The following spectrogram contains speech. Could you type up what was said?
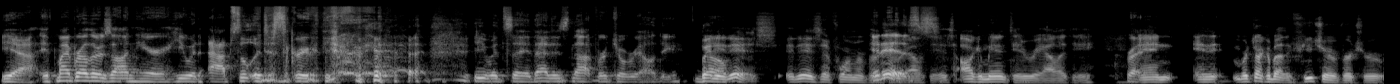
Yeah, if my brother is on here, he would absolutely disagree with you. he would say that is not virtual reality. But Oh, it is. It is a form of It virtual is. reality. It's augmented reality. right. And and we're talking about the future of virtual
